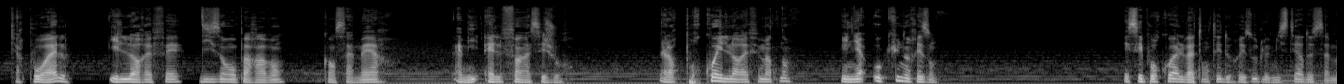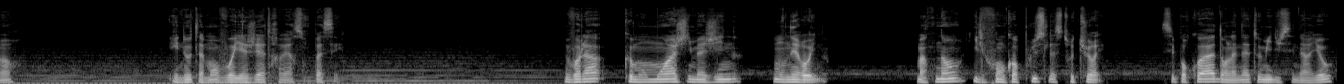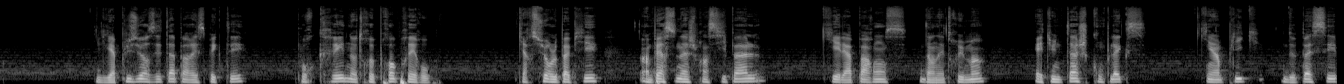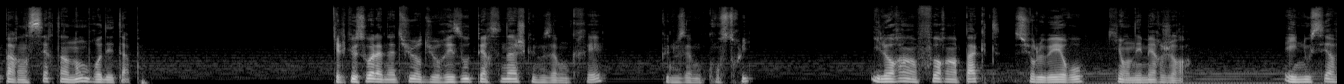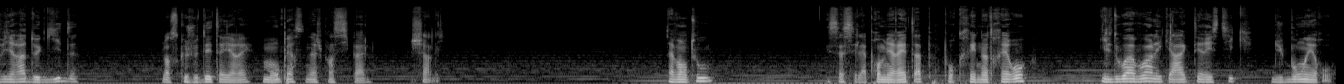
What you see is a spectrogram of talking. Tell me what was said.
Car pour elle, il l'aurait fait dix ans auparavant, quand sa mère a mis elle fin à ses jours. Alors pourquoi il l'aurait fait maintenant? Il n'y a aucune raison. Et c'est pourquoi elle va tenter de résoudre le mystère de sa mort, et notamment voyager à travers son passé. Voilà comment moi j'imagine mon héroïne. Maintenant, il faut encore plus la structurer. C'est pourquoi, dans l'anatomie du scénario, il y a plusieurs étapes à respecter pour créer notre propre héros. Car sur le papier, un personnage principal, qui est l'apparence d'un être humain, est une tâche complexe qui implique de passer par un certain nombre d'étapes. Quelle que soit la nature du réseau de personnages que nous avons créé, que nous avons construit, il aura un fort impact sur le héros qui en émergera. Et il nous servira de guide lorsque je détaillerai mon personnage principal, Charlie. Avant tout, et ça c'est la première étape pour créer notre héros, il doit avoir les caractéristiques du bon héros.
